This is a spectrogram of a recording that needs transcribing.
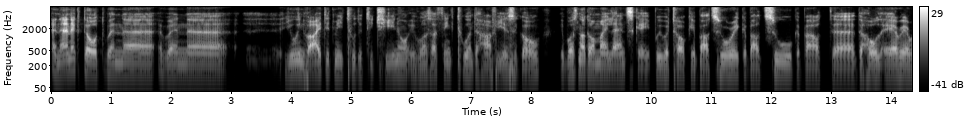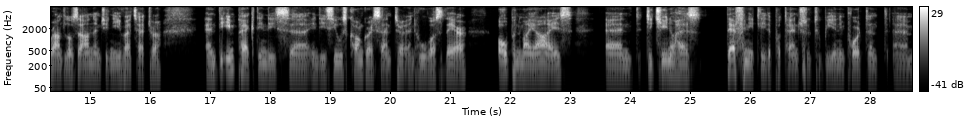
an anecdote when uh, when uh, you invited me to the Ticino. It was, I think, two and a half years ago. It was not on my landscape. We were talking about Zurich, about Zug, about uh, the whole area around Lausanne and Geneva, etc. And the impact in this uh, in this youth congress center and who was there opened my eyes. And Ticino has definitely the potential to be an important um,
